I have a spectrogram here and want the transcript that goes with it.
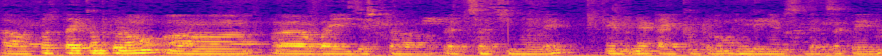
Uh, first I come to know uh, uh, by just uh, web searching only. Internet I come to know healing and there is a clinic.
